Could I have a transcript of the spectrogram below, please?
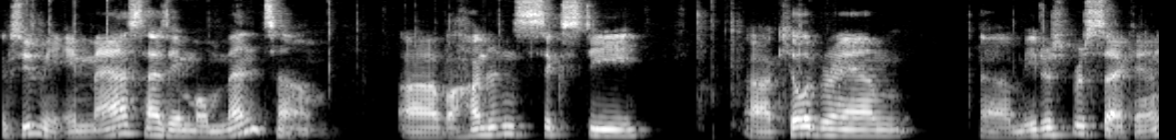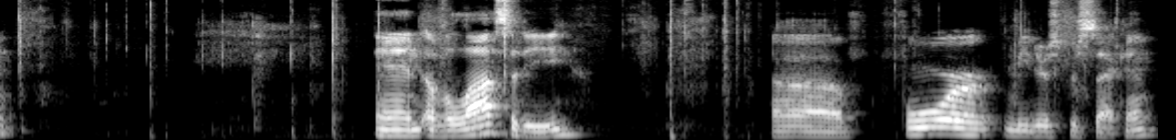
excuse me, a mass has a momentum of 160 uh, kilogram uh, meters per second and a velocity of 4 meters per second.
